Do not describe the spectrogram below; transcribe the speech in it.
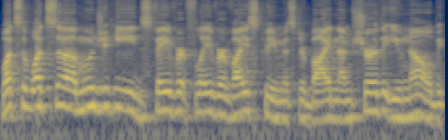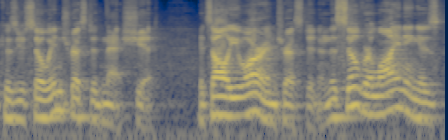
What's what's uh, Mujahid's favorite flavor of ice cream, Mr. Biden? I'm sure that you know because you're so interested in that shit. It's all you are interested in. The silver lining is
